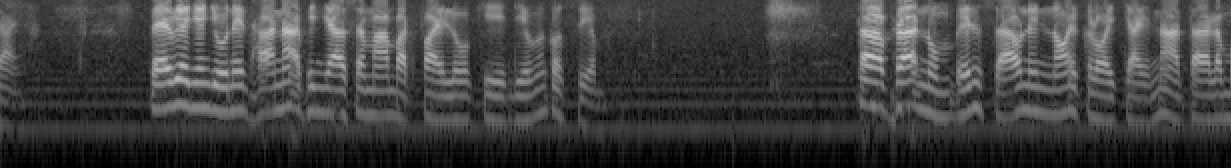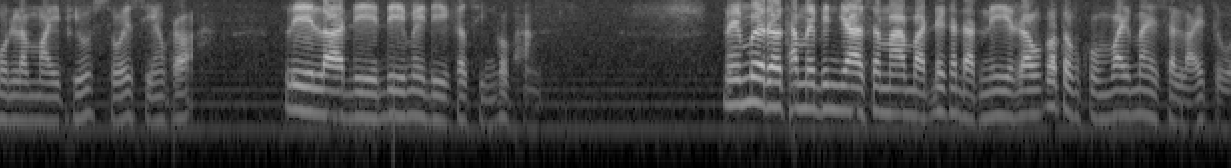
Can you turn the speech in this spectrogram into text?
ได้ แต่เวียนยังอยู่ในฐานะอภิญญาสมาบัติฝ่ายโลกีเดี๋ยวมันก็เสื่อม ถ้าพระหนุ่มเป็นสาวในน้อยกลอยใจหน้าตาละมุนละไมผิวสวยเสียงเพราะลีลาดีดีไม่ดีกระสิงก็พัง ในเมื่อเราทำให้ปัญญาสมาบัติได้ขนาดนี้ เราก็ต้องคุมไว้ไม่สลายตัว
